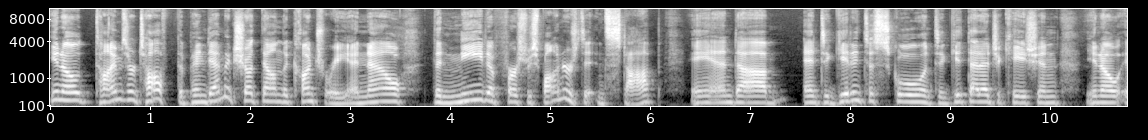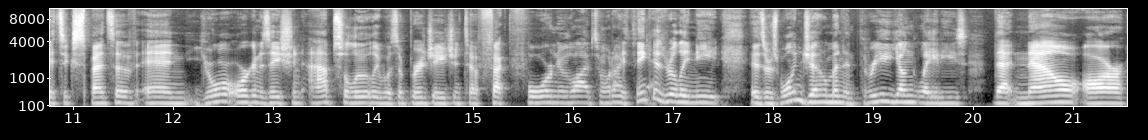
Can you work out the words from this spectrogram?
you know, times are tough. The pandemic shut down the country, and now the need of first responders didn't stop. And um, and to get into school and to get that education, you know, it's expensive. And your organization absolutely was a bridge agent to affect four new lives. And what I think is really neat is there's one gentleman and three young ladies that now are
